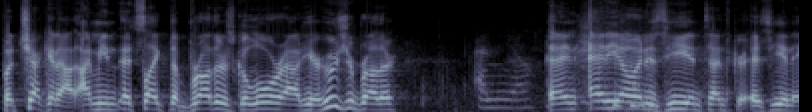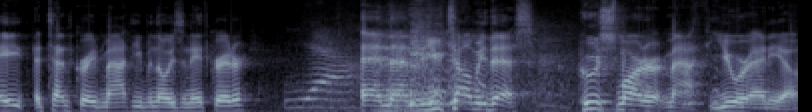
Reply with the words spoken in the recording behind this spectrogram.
but check it out. I mean, it's like the brothers galore out here. Who's your brother? Ennio. And Ennio, and is he in 10th grade? Is he in eight, a 10th grade math even though he's an eighth grader? Yeah. And then you tell me this. Who's smarter at math, you or Ennio?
